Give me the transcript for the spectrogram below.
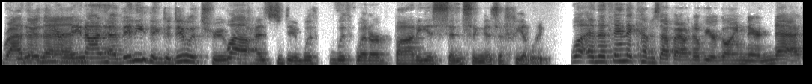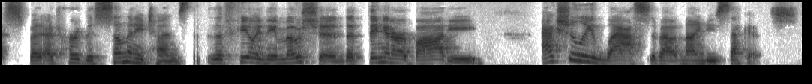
rather it than may, may not have anything to do with truth. Well, it has to do with with what our body is sensing as a feeling. Well, and the thing that comes up, I don't know if you're going there next, but I've heard this so many times. The feeling, the emotion, the thing in our body actually lasts about 90 seconds.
